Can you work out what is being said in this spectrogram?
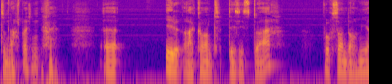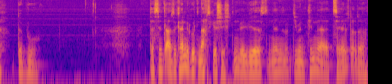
zum Nachsprechen. äh, il raconte des histoires pour s'endormir debout. Das sind also keine Gute-Nacht-Geschichten, wie wir es nennen, die man Kindern erzählt oder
